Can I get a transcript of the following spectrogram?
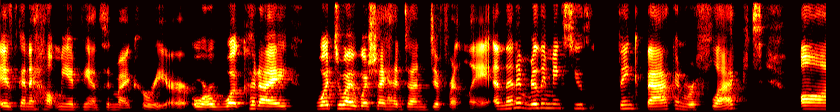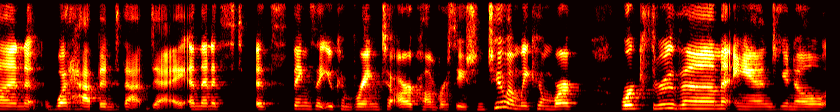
is going to help me advance in my career? Or what could i what do i wish i had done differently? And then it really makes you think back and reflect on what happened that day and then it's it's things that you can bring to our conversation too and we can work work through them and you know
